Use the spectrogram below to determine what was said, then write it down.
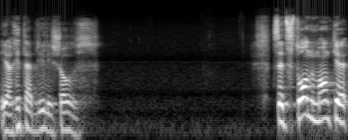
et a rétabli les choses. Cette histoire nous montre que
